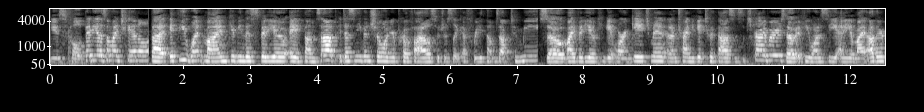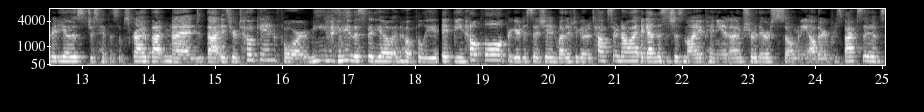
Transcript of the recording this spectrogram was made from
useful videos on my channel. But if you wouldn't mind giving this video a thumbs up, it doesn't even show on your profile. So just like a free thumbs up to me. So my video can get more engagement and I'm trying to get to a thousand subscribers. So if you want to see any of my other videos, just hit the subscribe button and and that is your token for me making this video and hopefully it being helpful for your decision whether to go to Tufts or not. Again, this is just my opinion and I'm sure there are so many other perspectives,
